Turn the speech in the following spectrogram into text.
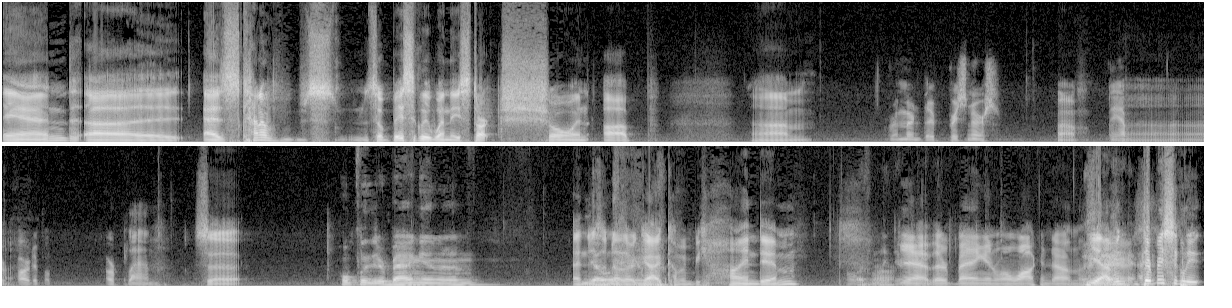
and uh, as kind of so basically when they start showing up, um, Remember, they're prisoners. oh, They have uh, they're part of our plan. so Hopefully they're banging and and there's another guy coming behind him. Whatnot. Yeah, they're banging while walking down the Yeah, I mean they're basically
